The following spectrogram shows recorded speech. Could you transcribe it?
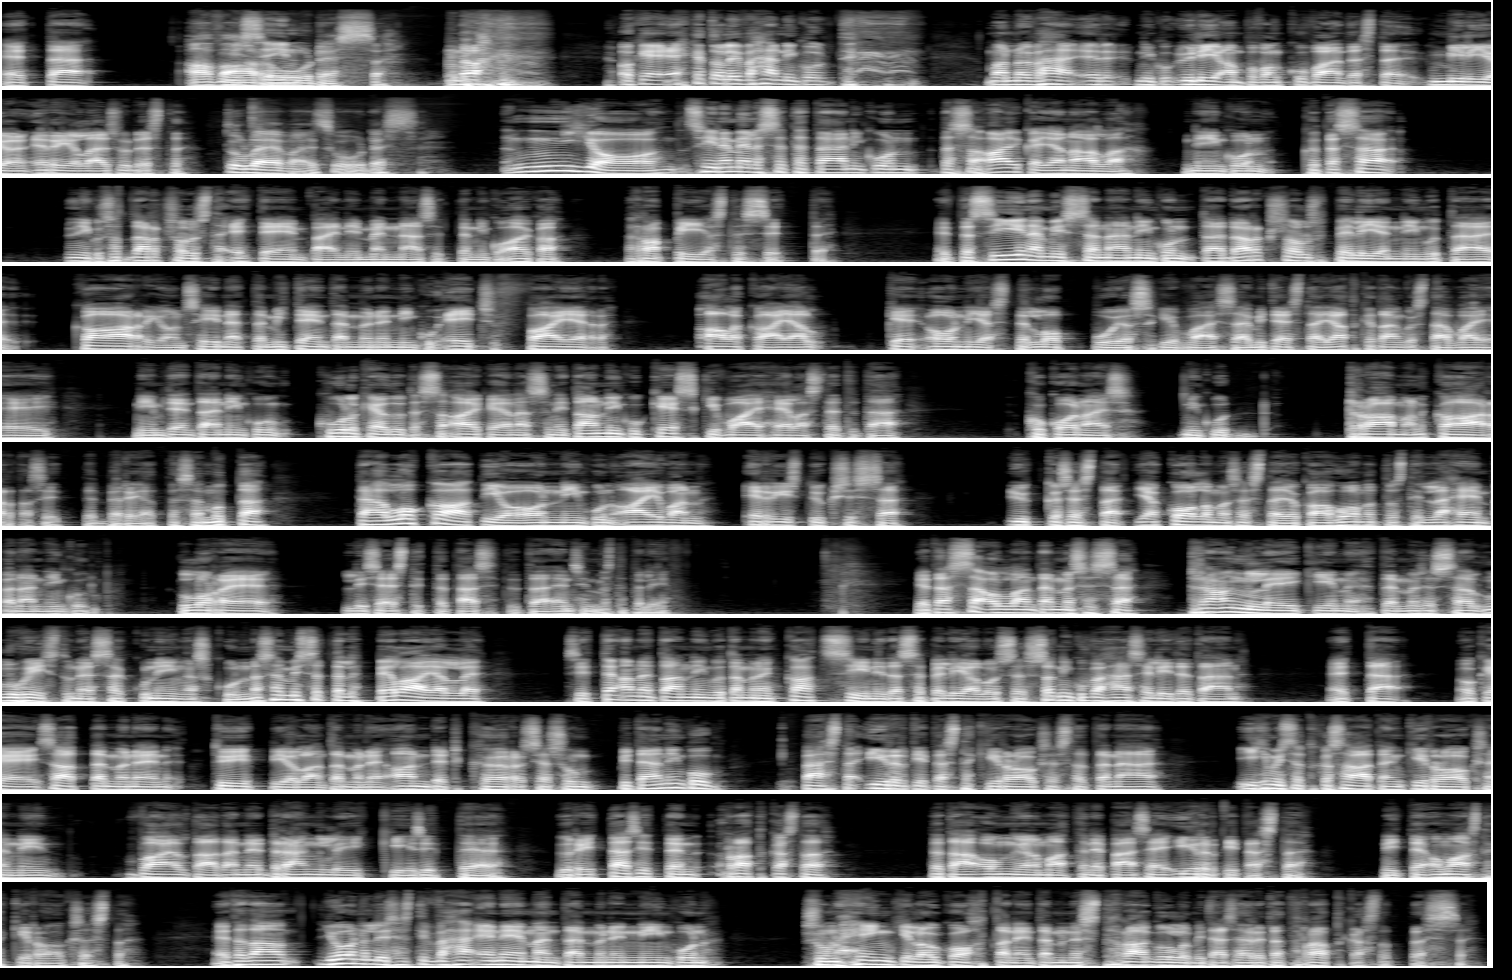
Että Avaruudessa. No, okei, okay, ehkä tuli vähän niin kuin, mä annoin vähän eri, niin kuin yliampuvan kuvaan tästä miljöön erilaisuudesta. Tulevaisuudessa. Mm, joo, siinä mielessä, että tämä niin kuin, tässä aikajanalla, niin kuin, kun tässä niin kuin Dark Soulsista eteenpäin, niin mennään sitten niin kuin aika rapiasti sitten. Että siinä, missä nämä, niin kuin, tämä Dark Souls-pelien niin kuin, tämä kaari on siinä, että miten tämmöinen niin kuin Age of Fire alkaa ja on ja sitten loppuu jossakin vaiheessa ja miten sitä jatketaanko sitä vai ei, niin miten tämä niin kuin kulkeutuu tässä aikajanassa, niin tämä on niin kuin keskivaiheella sitten tätä kokonais niin kuin draaman kaarta sitten periaatteessa, mutta tämä lokaatio on niin kuin aivan eristyksissä ykkösestä ja kolmosesta, joka on huomattavasti lähempänä niin kuin lore-lisesti tätä, sitten tätä ensimmäistä peliä. Ja tässä ollaan tämmöisessä Drangleikin tämmöisessä luhistuneessa kuningaskunnassa, missä tälle pelaajalle sitten annetaan niin kuin tämmöinen katsiini tässä pelialueessa, jossa niin kuin vähän selitetään, että okei, sä oot tämmöinen tyyppi, jolla on tämmöinen undead curse, ja sun pitää niin kuin päästä irti tästä kirouksesta, että nämä ihmiset, jotka saa tämän kirouksen, niin vaeltaa tänne Drangleikkiin sitten ja yrittää sitten ratkaista tätä ongelmaa, että ne pääsee irti tästä niiden omasta kirouksesta. Että tämä on juonellisesti vähän enemmän tämmöinen niin kuin sun henkilökohtainen tämmöinen struggle, mitä sä yrität ratkaista tässä.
